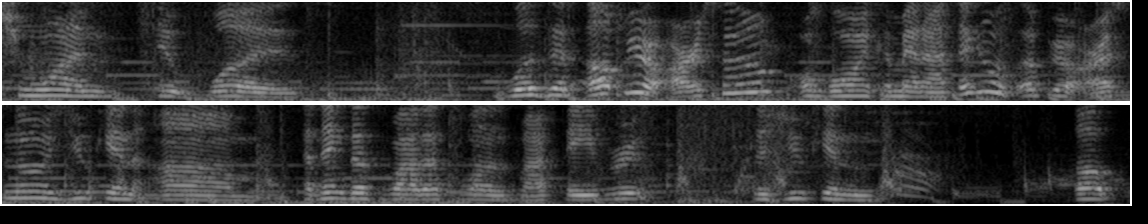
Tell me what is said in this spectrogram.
Which one it was. Was it up your arsenal or Going Commando? I think it was up your arsenal. You can um I think that's why that's one of my favorite. Because you can up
